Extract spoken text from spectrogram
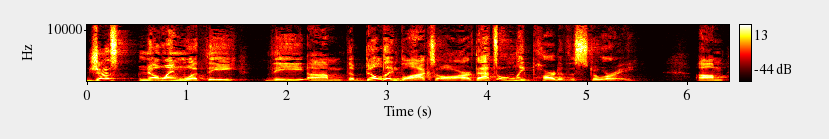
just knowing what the the, um, the building blocks are, that's only part of the story. Um,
